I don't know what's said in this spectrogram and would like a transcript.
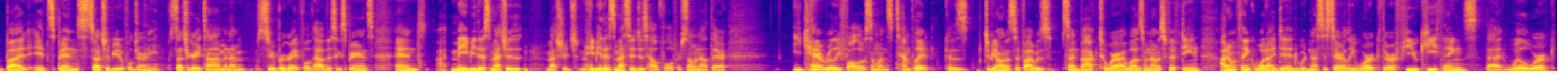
but it's been such a beautiful journey, such a great time, and I'm super grateful to have this experience. And uh, maybe this message, message, maybe this message is helpful for someone out there you can't really follow someone's template because to be honest if i was sent back to where i was when i was 15 i don't think what i did would necessarily work. There are a few key things that will work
